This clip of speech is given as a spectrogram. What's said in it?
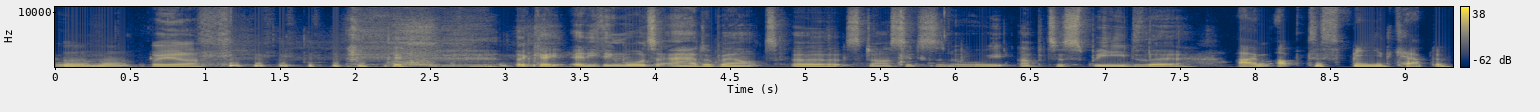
mm-hmm. Oh yeah. okay. Anything more to add about uh, Star Citizen? Or are we up to speed there? I'm up to speed, Captain.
